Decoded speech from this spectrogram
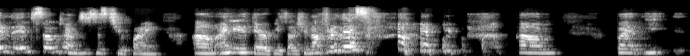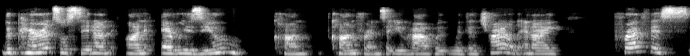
and, and sometimes it's just too funny. Um, I need a therapy session after this. um, but the parents will sit on, on every Zoom con- conference that you have with, with the child. And I preface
